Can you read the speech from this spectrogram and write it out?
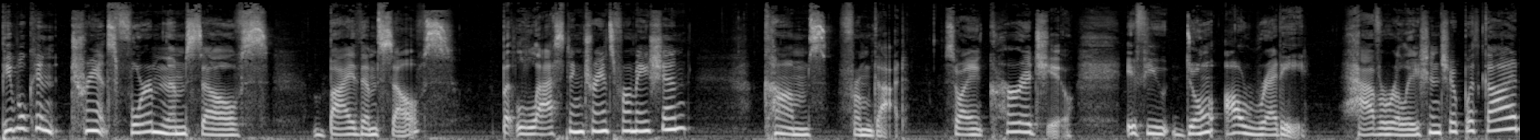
People can transform themselves by themselves, but lasting transformation comes from God. So I encourage you, if you don't already have a relationship with God,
